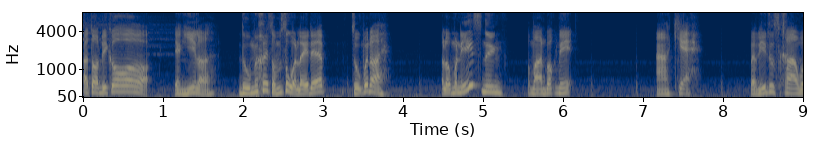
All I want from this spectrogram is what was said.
อะตอนนี้ก็อย่างนี้เหรอ ดูไม่ค่อยสมส่วนเลยเดฟสูงไปหน่อยอาลงมานิดนึงประมาณบล็อกนี้โอเคแบบนี้ดูสคาว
